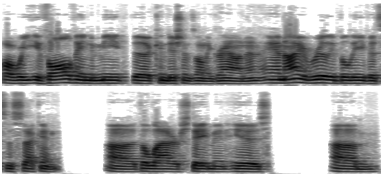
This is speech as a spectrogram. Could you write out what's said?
are we evolving to meet the conditions on the ground? And, and I really believe it's the second, uh, the latter statement is um,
